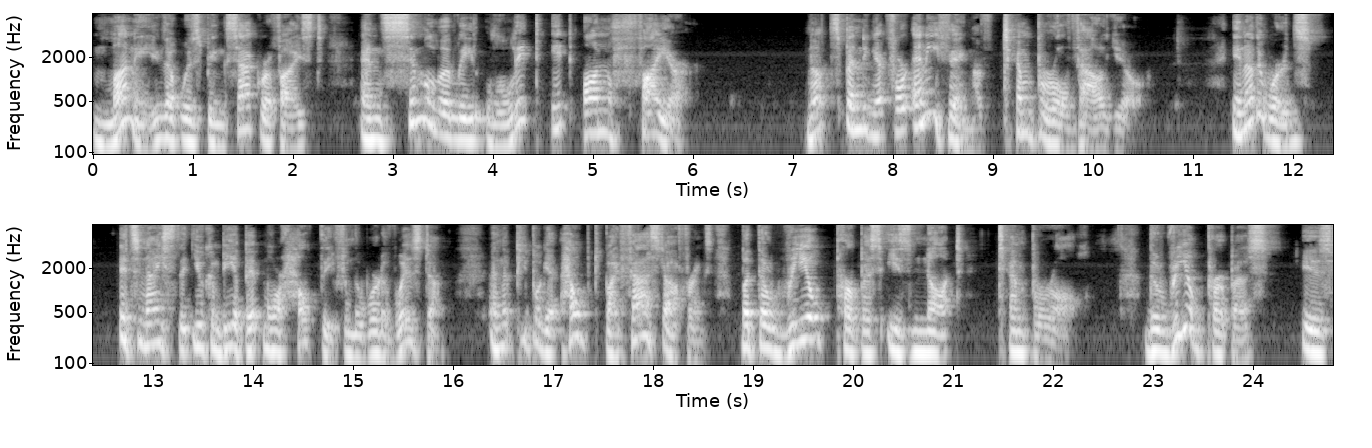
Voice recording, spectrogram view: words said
money that was being sacrificed and similarly lit it on fire, not spending it for anything of temporal value. In other words, it's nice that you can be a bit more healthy from the word of wisdom and that people get helped by fast offerings. But the real purpose is not temporal. The real purpose is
